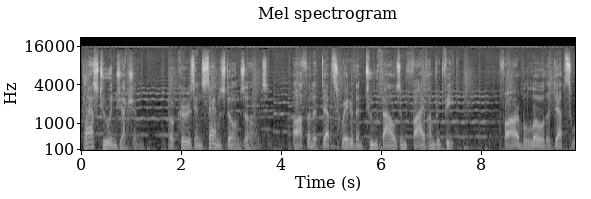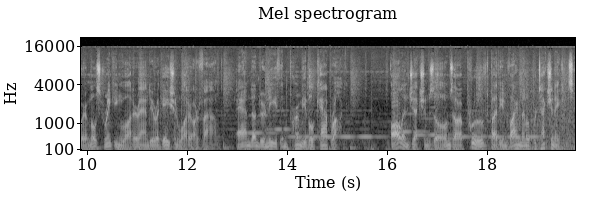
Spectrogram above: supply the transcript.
Class 2 injection occurs in sandstone zones, often at depths greater than 2,500 feet, far below the depths where most drinking water and irrigation water are found, and underneath impermeable cap rock. All injection zones are approved by the Environmental Protection Agency.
